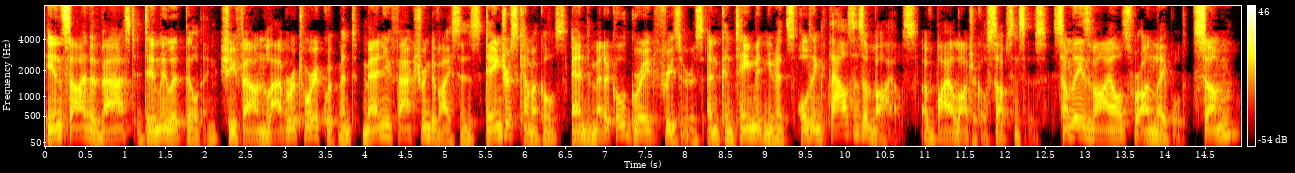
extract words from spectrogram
Inside the vast, dimly lit building, she found laboratory equipment, manufacturing devices, dangerous chemicals, and medical grade freezers and containment units holding thousands of vials of biological substances. Some of these vials were unlabeled. Some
